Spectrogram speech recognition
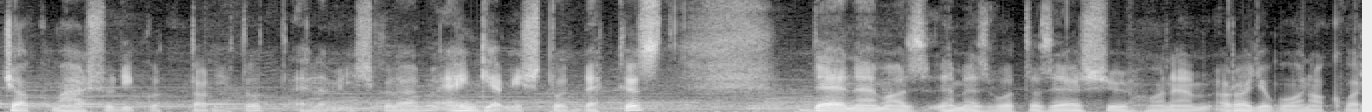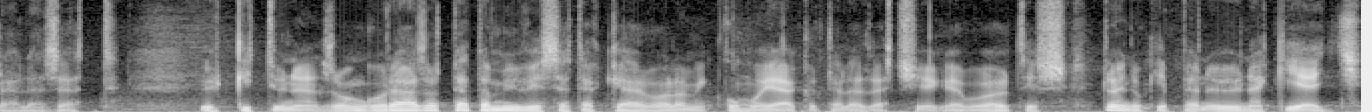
csak másodikot tanított elemi iskolában, engem is többek közt, de nem, az, nem ez volt az első, hanem ragyogóan akvarelezett. Ő kitűnően zongorázott, tehát a művészetekkel valami komoly elkötelezettsége volt, és tulajdonképpen ő neki egy,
